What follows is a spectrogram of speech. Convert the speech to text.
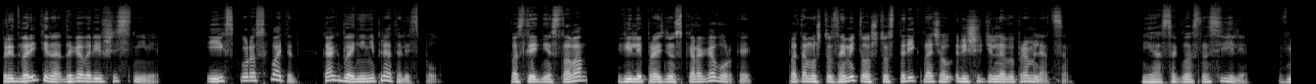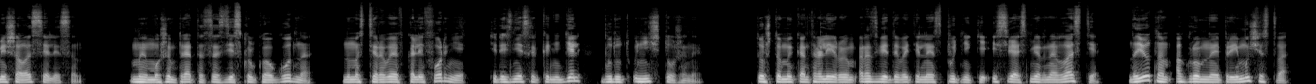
предварительно договорившись с ними. И их скоро схватят, как бы они ни прятались в пол. Последние слова Вилли произнес скороговоркой, потому что заметил, что старик начал решительно выпрямляться. «Я согласна с Вилли», — вмешалась Эллисон. «Мы можем прятаться здесь сколько угодно, но мастеровые в Калифорнии через несколько недель будут уничтожены. То, что мы контролируем разведывательные спутники и связь мирной власти, дает нам огромное преимущество,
